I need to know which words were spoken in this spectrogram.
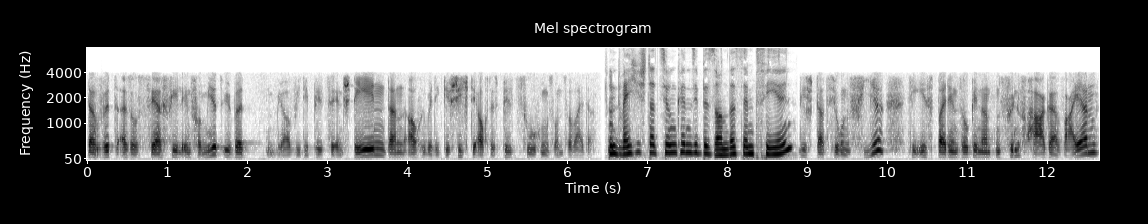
Da wird also sehr viel informiert über ja, wie die Pilze entstehen, dann auch über die Geschichte auch des Pilzsuchens und so weiter. Und welche Station können Sie besonders empfehlen? Die Station 4, die ist bei den sogenannten Fünfhager Weihern.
